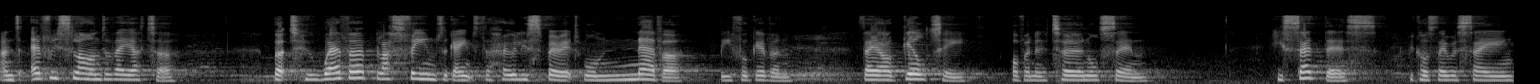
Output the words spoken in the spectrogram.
and every slander they utter. But whoever blasphemes against the Holy Spirit will never be forgiven. They are guilty of an eternal sin. He said this because they were saying,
